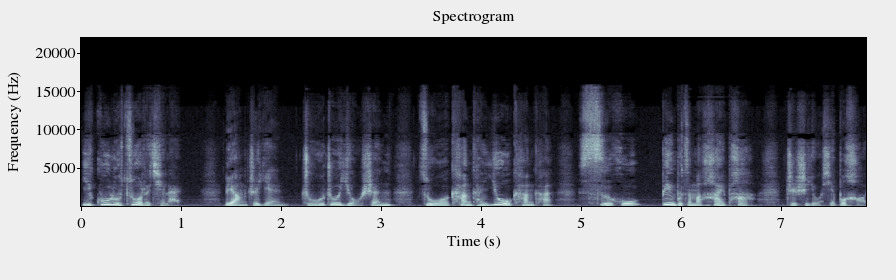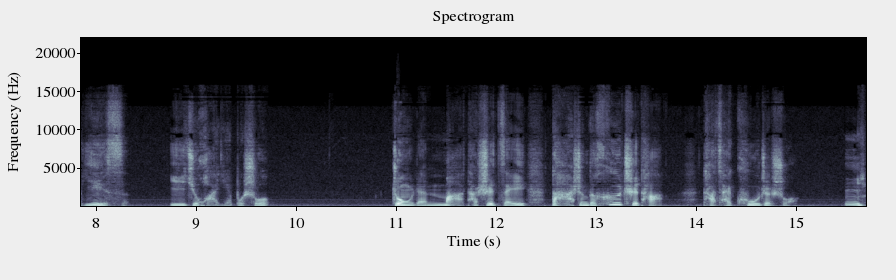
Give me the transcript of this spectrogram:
一咕噜坐了起来，两只眼灼灼有神，左看看右看看，似乎并不怎么害怕，只是有些不好意思，一句话也不说。众人骂他是贼，大声的呵斥他，他才哭着说：“你，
